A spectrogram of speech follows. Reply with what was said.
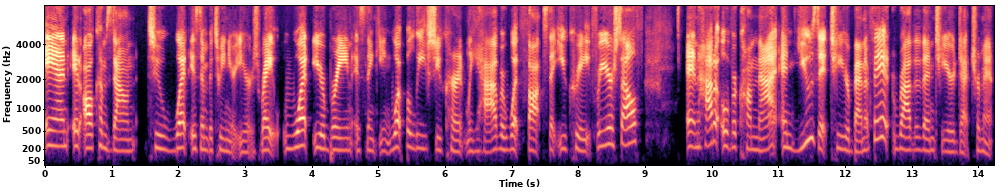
And it all comes down to what is in between your ears, right? What your brain is thinking, what beliefs you currently have, or what thoughts that you create for yourself and how to overcome that and use it to your benefit rather than to your detriment.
